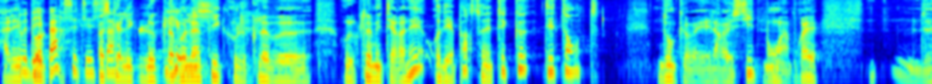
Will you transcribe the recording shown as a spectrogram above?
à Au l'époque départ, c'était parce ça. que les- le club oui. olympique ou le club euh, ou le club méditerranéen, au départ, ce n'était que des tentes. Donc, euh, et la réussite, bon, après, de,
